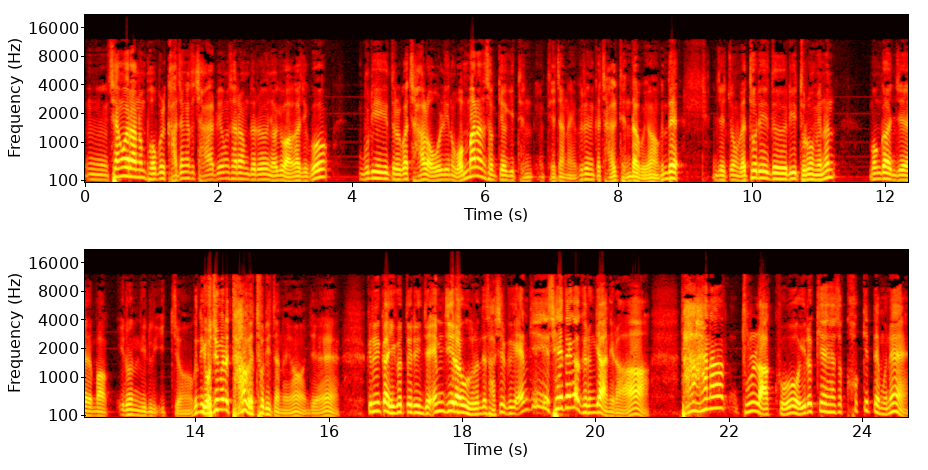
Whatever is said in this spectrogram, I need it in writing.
음, 생활하는 법을 가정에서 잘 배운 사람들은 여기 와가지고 무리들과 잘 어울리는 원만한 성격이 된, 되잖아요. 그러니까 잘 된다고요. 근데 이제 좀 외톨이들이 들어오면은 뭔가 이제 막 이런 일이 있죠. 근데 요즘에는 다 외톨이잖아요. 이제 그러니까 이것들이 이제 MG라고 그런데 사실 그게 MG 세대가 그런 게 아니라 다 하나 둘 낳고 이렇게 해서 컸기 때문에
